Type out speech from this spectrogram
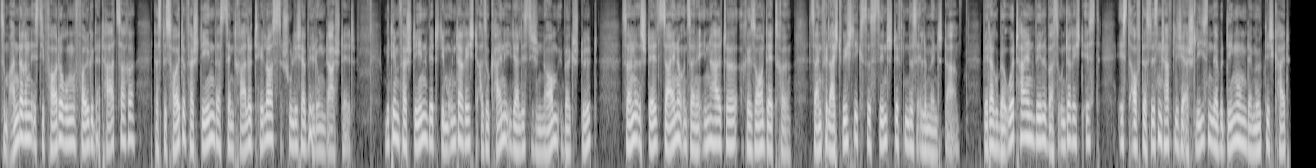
Zum anderen ist die Forderung Folge der Tatsache, dass bis heute Verstehen das zentrale Telos schulischer Bildung darstellt. Mit dem Verstehen wird dem Unterricht also keine idealistische Norm übergestülpt, sondern es stellt seine und seine Inhalte Raison d'être, sein vielleicht wichtigstes sinnstiftendes Element dar. Wer darüber urteilen will, was Unterricht ist, ist auf das wissenschaftliche Erschließen der Bedingungen der Möglichkeit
